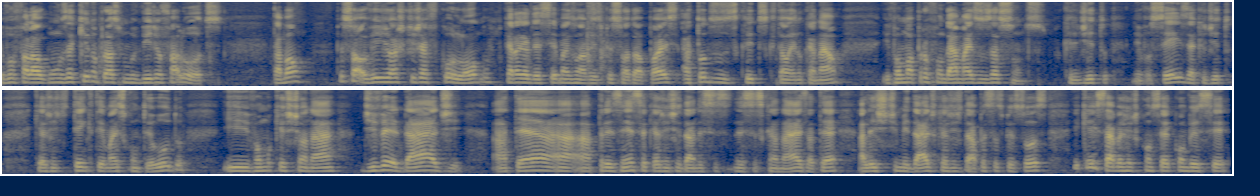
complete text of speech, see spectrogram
Eu vou falar alguns aqui, no próximo vídeo eu falo outros. Tá bom? Pessoal, o vídeo eu acho que já ficou longo. Quero agradecer mais uma vez o pessoal do Apoio, a todos os inscritos que estão aí no canal e vamos aprofundar mais os assuntos. Acredito em vocês, acredito que a gente tem que ter mais conteúdo e vamos questionar de verdade até a, a, presença que a gente dá nesses, nesses canais, até a legitimidade que a gente dá para essas pessoas e quem sabe a gente consegue convencer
